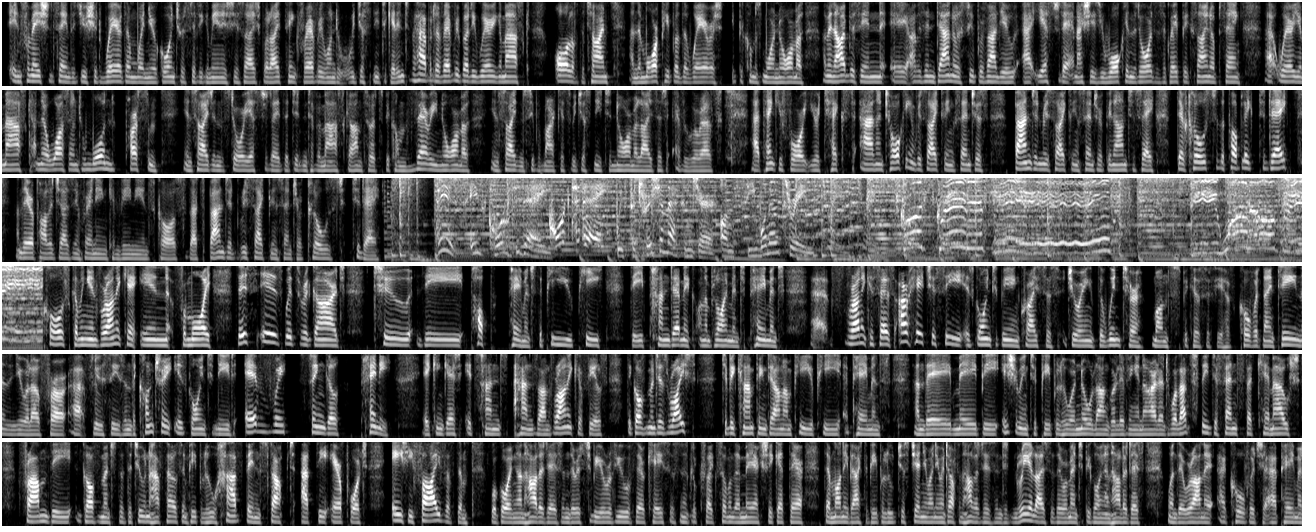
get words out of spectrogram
information saying that you should wear them when you're going to a civic community site. But I think for everyone, we just need to get into the habit of everybody wearing a mask all of the time. And the more people that wear it, it becomes more normal. I mean, I was in a, I was in Dano's SuperValu uh, yesterday, and actually, as you walk in the door, there's a great big sign up saying uh, "Wear your mask," and there wasn't one person inside in the store yesterday that didn't have a mask on. So it's become very normal inside in supermarkets. We just need to normalise it everywhere else. Uh, thank you for your text, Anne. And talking of recycling centres, Bandon Recycling Centre have been on to say they're closed to the public today, and they're apologising for any inconvenience caused. So that's Bandon Recycling Centre closed today. This is Cork Today. Cork Today with Patricia Messenger on C103. Cork's greatest hits. C103. calls coming in. Veronica in Fermoy. This is with regard to the PUP payment, the PUP, the pandemic unemployment payment. Uh, Veronica says our HSE is going to be in crisis during the winter months because if you have COVID 19 and then you allow for uh, flu season, the country is going to need every single penny it can get its hands hands on. Veronica feels the government is right to be clamping down on PUP payments and they may be issuing to people who are no longer living in Ireland. Well, that's the defence that came out from the government that the two and a half thousand people who have been stopped at the airport, 85 of them were going on holidays and there is to be a review of their cases and it looks like some of them may actually get their, their money back. The people who just genuinely went off on holidays and didn't realise that they were meant to be going on holidays when they were on a, a COVID uh, payment.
